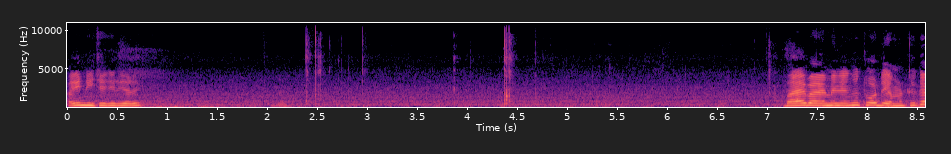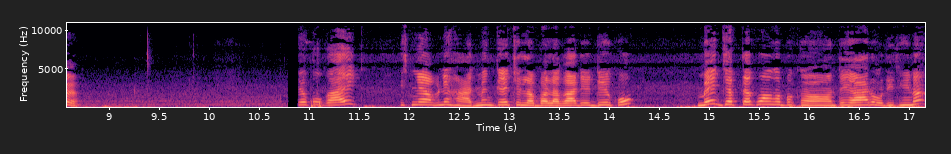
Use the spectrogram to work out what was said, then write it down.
अरे नीचे गिरी अरे बाय बाय, मिलेंगे थोड़ी देर में, ठीक है? देखो गाय इसने अपने हाथ में क्या चिल्लाबा लगा दिया, देखो। मैं जब तक वहाँ तैयार हो रही थी ना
